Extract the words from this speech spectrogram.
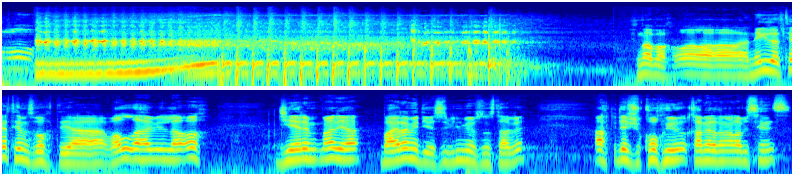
Oo. Şuna bak. Oo, ne güzel tertemiz koktu ya. Vallahi billahi oh. Ciğerim var ya bayram ediyor. Siz bilmiyorsunuz tabi. Ah bir de şu kokuyu kameradan alabilseniz.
